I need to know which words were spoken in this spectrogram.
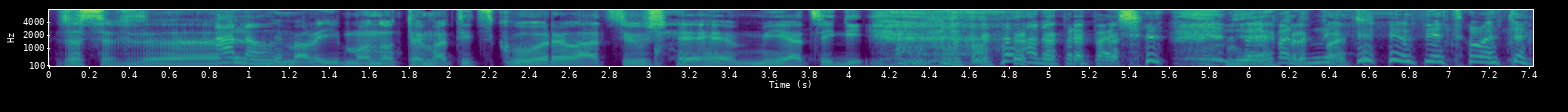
zase uh, nemali monotematickú reláciu, že my a Cigy. Áno, prepač. Nie, prepač. prepač. Je to len tak...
